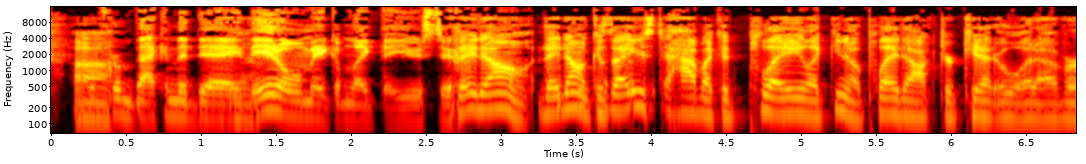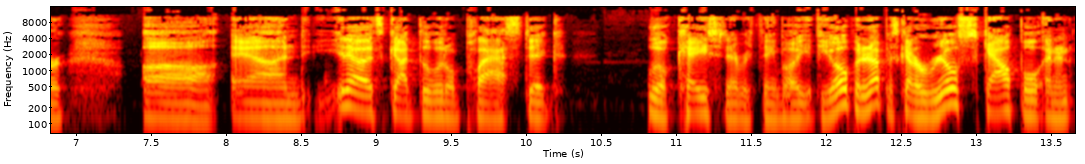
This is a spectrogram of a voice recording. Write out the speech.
uh, from back in the day. yeah. they don't make them like they used to. They don't. They don't because i used to have like a play like you know play doctor kit or whatever. Uh and you know it's got the little plastic little case and everything, but if you open it up, it's got a real scalpel and an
